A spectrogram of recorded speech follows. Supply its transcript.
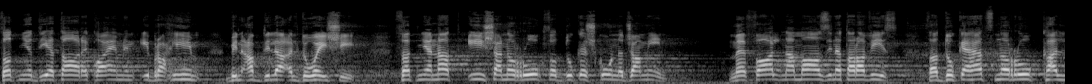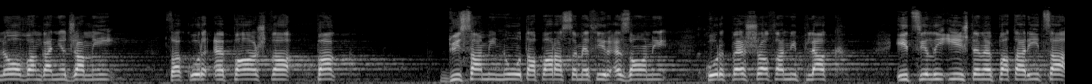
Thot një dijetar e ka emnin Ibrahim bin Abdillah al-Duejshi. Thot një nat isha në rrugë thot duke shku në xhamin me fal namazin e taravis. Tha duke hec në rrugë kalova nga një xhami. Tha kur e pash tha pak disa minuta para se me thirr ezani, kur pe shoh tha një plak i cili ishte me patarica,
